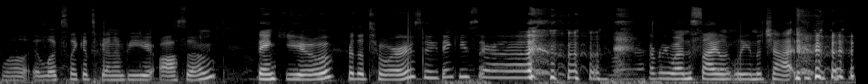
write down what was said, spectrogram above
Well, it looks like it's going to be awesome. Thank you for the tour. Say thank you, Sarah. Everyone silently in the chat.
